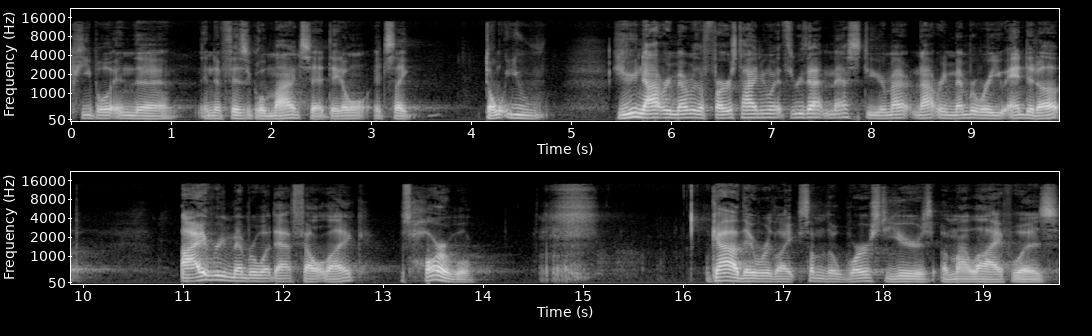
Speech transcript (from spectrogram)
people in the in the physical mindset. They don't. It's like, don't you? Do you not remember the first time you went through that mess? Do you not remember where you ended up? I remember what that felt like. It was horrible. God, they were like some of the worst years of my life was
